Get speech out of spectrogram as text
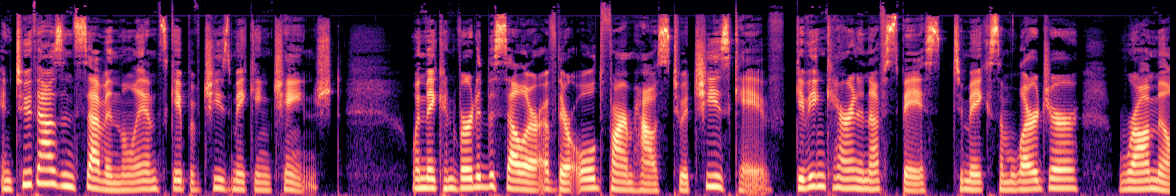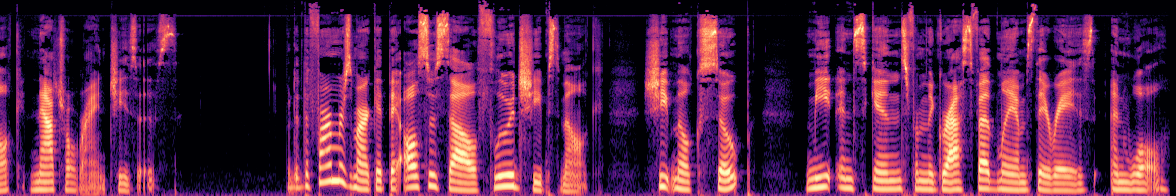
In 2007, the landscape of cheesemaking changed when they converted the cellar of their old farmhouse to a cheese cave, giving Karen enough space to make some larger, raw milk, natural rind cheeses. But at the farmer's market, they also sell fluid sheep's milk, sheep milk soap, meat and skins from the grass fed lambs they raise, and wool.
